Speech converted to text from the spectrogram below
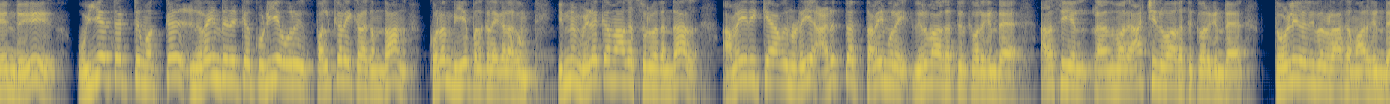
என்று உயர்தட்டு மக்கள் நிறைந்திருக்கக்கூடிய ஒரு பல்கலைக்கழகம் தான் கொலம்பிய பல்கலைக்கழகம். இன்னும் விளக்கமாக சொல்வதென்றால் அமெரிக்காவினுடைய அடுத்த தலைமுறை நிர்வாகத்திற்கு வருகின்ற அரசியல் அது மாதிரி ஆட்சி நிர்வாகத்துக்கு வருகின்ற தொழிலதிபர்களாக மாறுகின்ற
